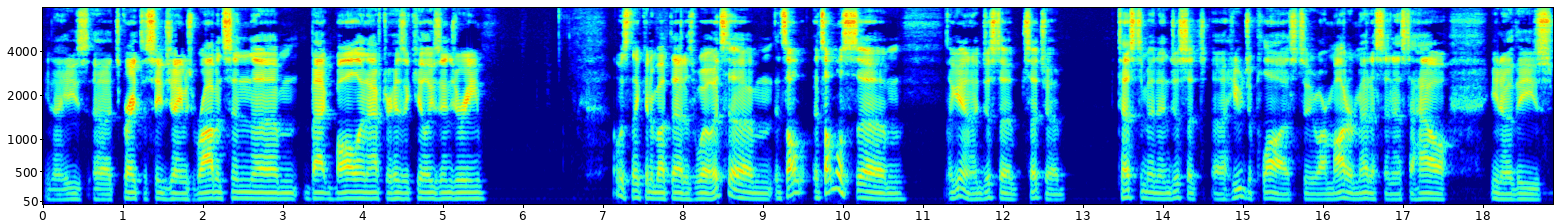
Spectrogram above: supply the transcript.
You know, he's uh, it's great to see James Robinson um, back balling after his Achilles injury. I was thinking about that as well. It's um, it's all it's almost um, again just a such a testament and just a, a huge applause to our modern medicine as to how you know these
